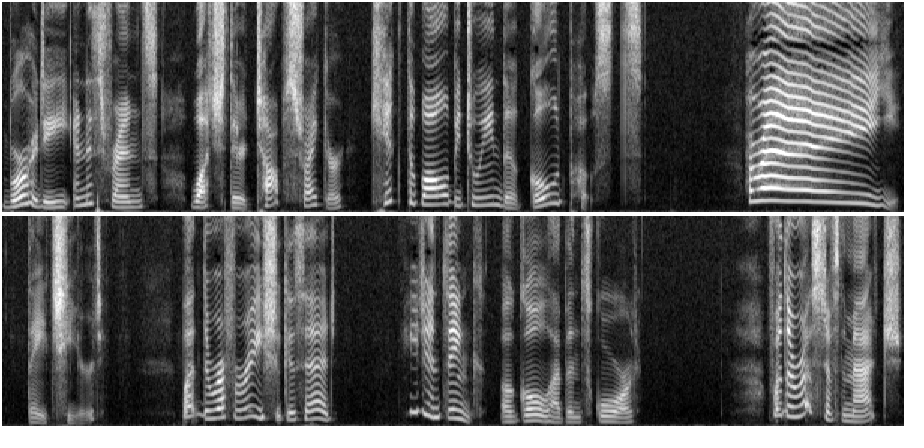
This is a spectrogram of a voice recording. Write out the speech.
Brodie and his friends watched their top striker kick the ball between the goal posts. Hooray! They cheered. But the referee shook his head. He didn't think a goal had been scored. For the rest of the match,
